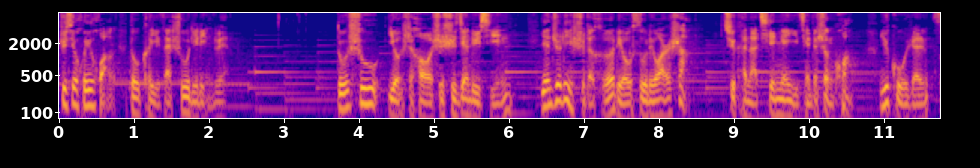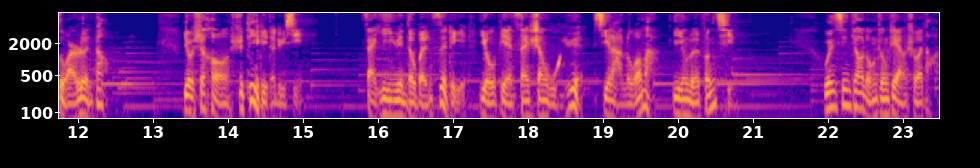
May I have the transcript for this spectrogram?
这些辉煌都可以在书里领略。读书有时候是时间旅行，沿着历史的河流溯流而上，去看那千年以前的盛况，与古人坐而论道；有时候是地理的旅行。在氤氲的文字里游遍三山五岳、希腊罗马、英伦风情。《温馨雕龙》中这样说道：“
